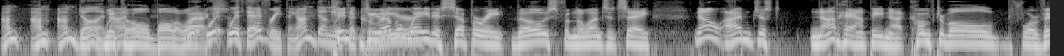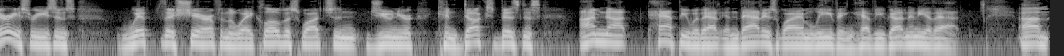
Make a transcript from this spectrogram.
I'm I'm I'm done with I, the whole ball of wax, with, with everything. I'm done Can, with the career." Do you have a way to separate those from the ones that say, "No, I'm just not happy, not comfortable for various reasons with the sheriff and the way Clovis Watson Jr. conducts business. I'm not happy with that, and that is why I'm leaving." Have you gotten any of that? Um,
